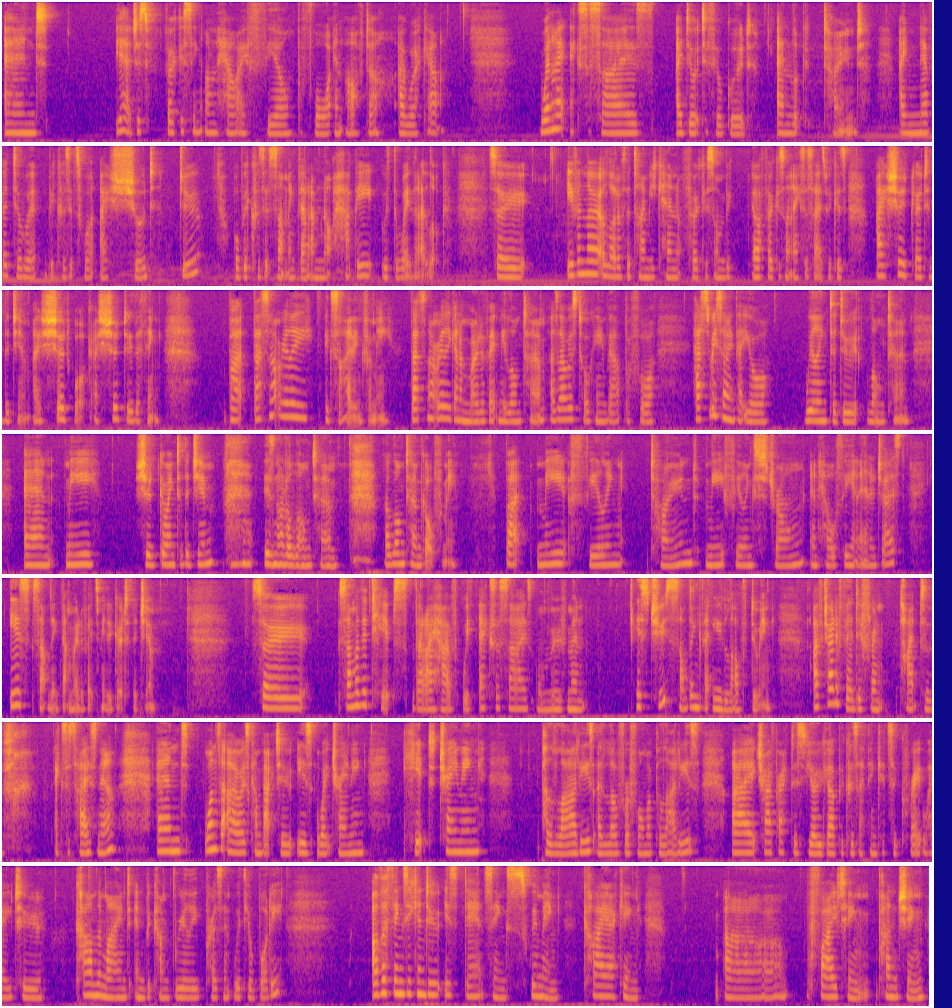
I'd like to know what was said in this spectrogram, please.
and yeah, just focusing on how I feel before and after I work out. When I exercise, I do it to feel good and look toned. I never do it because it's what I should do or because it's something that I'm not happy with the way that I look. So even though a lot of the time you can focus on or uh, focus on exercise because I should go to the gym, I should walk, I should do the thing. But that's not really exciting for me. That's not really going to motivate me long term as I was talking about before. Has to be something that you're willing to do long term. And me should going to the gym is not a long term a long term goal for me. But me feeling toned, me feeling strong and healthy and energized is something that motivates me to go to the gym. So, some of the tips that I have with exercise or movement is choose something that you love doing. I've tried a fair different types of exercise now, and ones that I always come back to is weight training, HIIT training, Pilates. I love reformer Pilates. I try practice yoga because I think it's a great way to calm the mind and become really present with your body. Other things you can do is dancing, swimming, kayaking, uh, fighting, punching.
